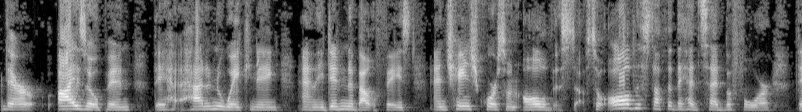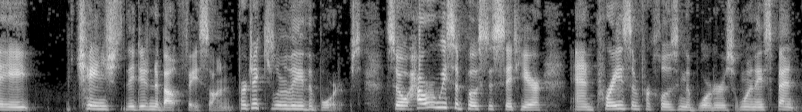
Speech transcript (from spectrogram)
their eyes open, they had an awakening, and they did an about face and changed course on all of this stuff. So all the stuff that they had said before, they changed, they did an about face on, particularly the borders. So how are we supposed to sit here and praise them for closing the borders when they spent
